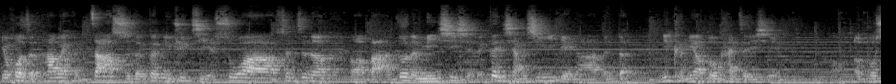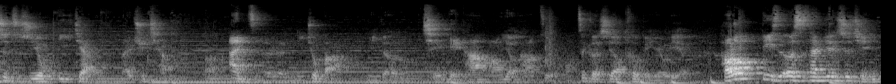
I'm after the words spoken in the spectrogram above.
又或者他会很扎实的跟你去解说啊，甚至呢，呃，把很多的明细写得更详细一点啊，等等。你肯定要多看这一些，而不是只是用低价来去抢呃案子的人，你就把你的钱给他，然后要他做，这个是要特别留意的。好喽，第十二十三件事情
